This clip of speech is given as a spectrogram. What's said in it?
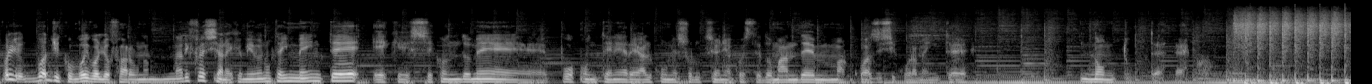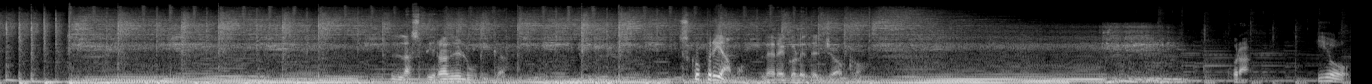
Voglio, oggi con voi voglio fare una, una, riflessione che mi è venuta in mente e che secondo me può contenere alcune soluzioni a queste domande, ma quasi sicuramente non tutte. Ecco. La spirale ludica. Scopriamo le regole del gioco. Ora, io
